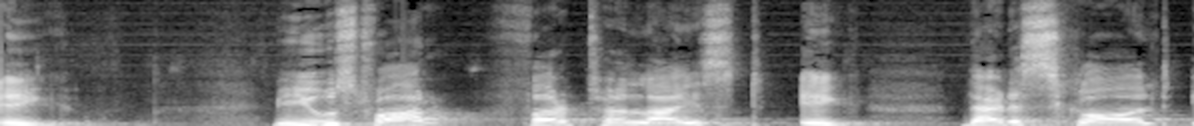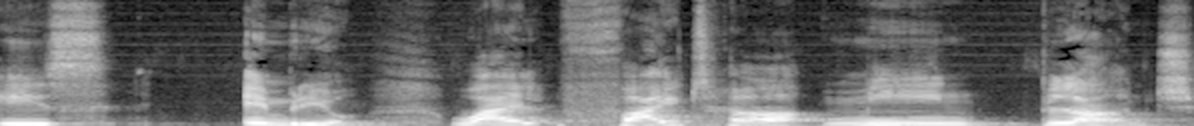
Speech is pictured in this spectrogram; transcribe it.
egg. We used for fertilized egg. That is called is embryo. While phyta mean plant.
